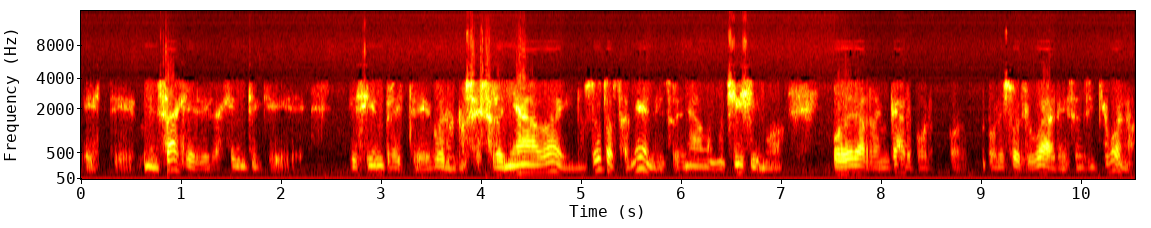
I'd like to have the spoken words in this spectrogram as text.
este, mensajes de la gente que, que siempre, este, bueno, nos extrañaba y nosotros también extrañábamos muchísimo poder arrancar por, por, esos lugares. Así que bueno,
